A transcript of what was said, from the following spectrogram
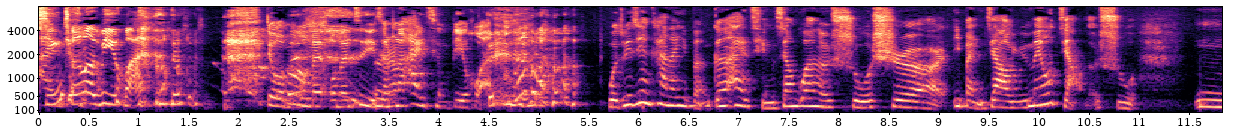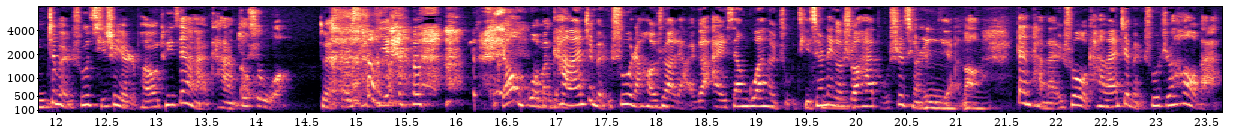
形成了闭环。就我们我们我们自己形成了爱情闭环。我最近看的一本跟爱情相关的书，是一本叫《鱼没有脚》的书。嗯，这本书其实也是朋友推荐来看的，就是我，对，就是小叶。然后我们看完这本书，然后说要聊一个爱相关的主题。其实那个时候还不是情人节呢，但坦白说，我看完这本书之后吧，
